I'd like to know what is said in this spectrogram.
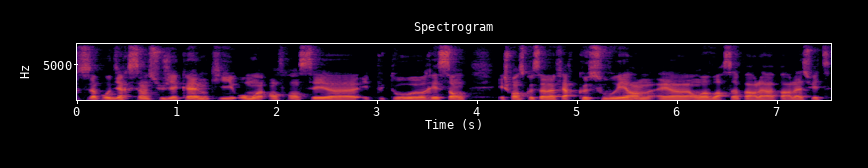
ça pour dire que c'est un sujet quand même qui, au moins en France, est, est plutôt récent. Et je pense que ça va faire que s'ouvrir. On va voir ça par la, par la suite.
